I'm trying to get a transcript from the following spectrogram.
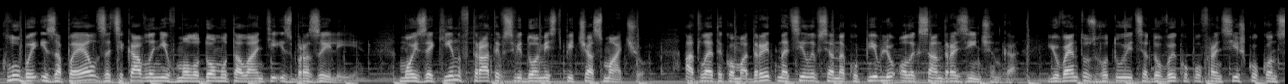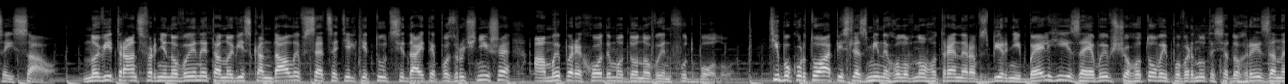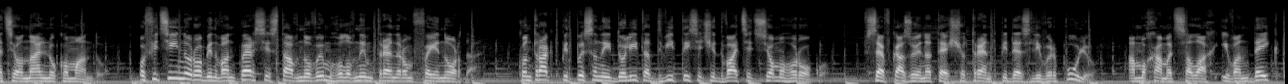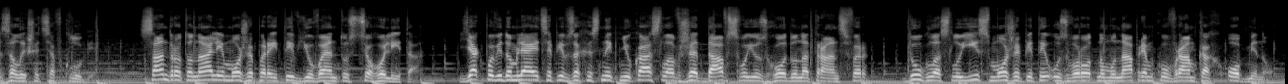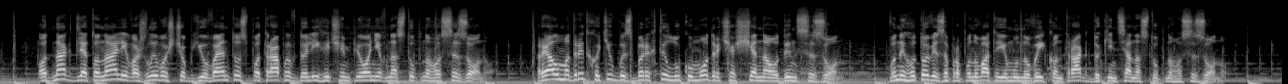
Клуби із АПЛ зацікавлені в молодому таланті із Бразилії. Мойзе Кін втратив свідомість під час матчу. Атлетико Мадрид націлився на купівлю Олександра Зінченка. Ювентус готується до викупу Франсішку Консейсао. Нові трансферні новини та нові скандали все це тільки тут сідайте позручніше, а ми переходимо до новин футболу. Тібо Куртуа після зміни головного тренера в збірній Бельгії заявив, що готовий повернутися до гри за національну команду. Офіційно Робін Ван Персі став новим головним тренером Фейнорда. Контракт підписаний до літа 2027 року. Все вказує на те, що тренд піде з Ліверпулю, а Мохамед Салах і Ван Дейк залишаться в клубі. Сандро Тоналі може перейти в Ювентус цього літа. Як повідомляється, півзахисник Ньюкасла вже дав свою згоду на трансфер. Дуглас Луїс може піти у зворотному напрямку в рамках обміну. Однак для Тоналі важливо, щоб Ювентус потрапив до Ліги Чемпіонів наступного сезону. Реал Мадрид хотів би зберегти Луку Модрича ще на один сезон. Вони готові запропонувати йому новий контракт до кінця наступного сезону.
